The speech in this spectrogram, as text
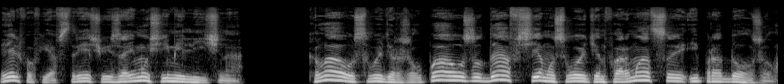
Эльфов я встречу и займусь ими лично», Клаус выдержал паузу, дав всем усвоить информацию, и продолжил.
